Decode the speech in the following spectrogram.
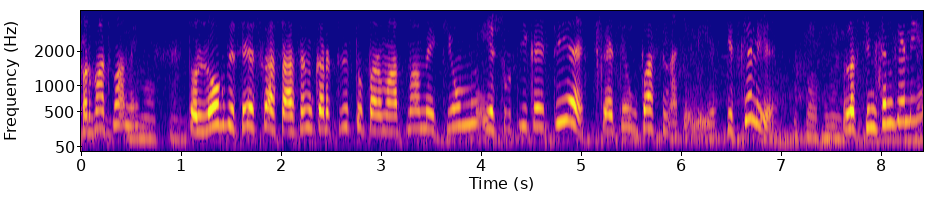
परमात्मा में। तो लोक विशेष का शासन कर्तृत्व परमात्मा में क्यों? ये श्रुति कहती है कहते हैं उपासना के लिए। किसके लिए? मतलब चिंतन के लिए।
